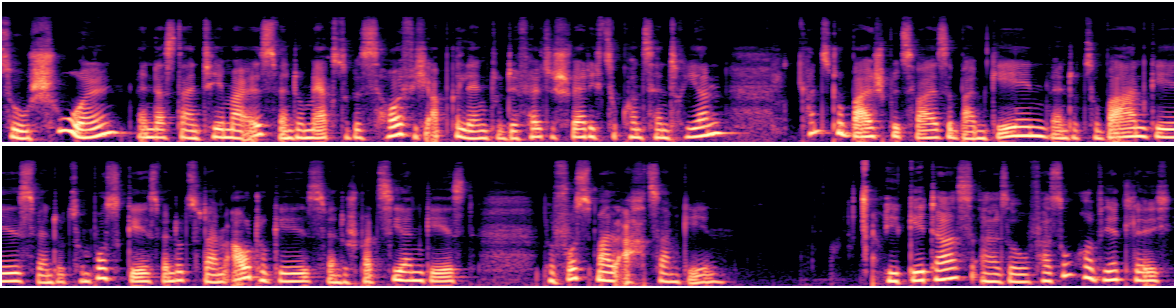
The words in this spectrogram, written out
zu schulen, wenn das dein Thema ist, wenn du merkst, du bist häufig abgelenkt und dir fällt es schwer, dich zu konzentrieren, kannst du beispielsweise beim Gehen, wenn du zur Bahn gehst, wenn du zum Bus gehst, wenn du zu deinem Auto gehst, wenn du spazieren gehst, bewusst mal achtsam gehen. Wie geht das? Also versuche wirklich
